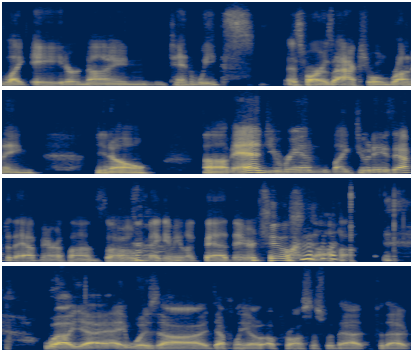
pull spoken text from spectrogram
like eight or nine, ten weeks as far as actual running, you know. Um, and you ran like two days after the half marathon, so making me look bad there too. Well, yeah, it was uh, definitely a, a, process with that for that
